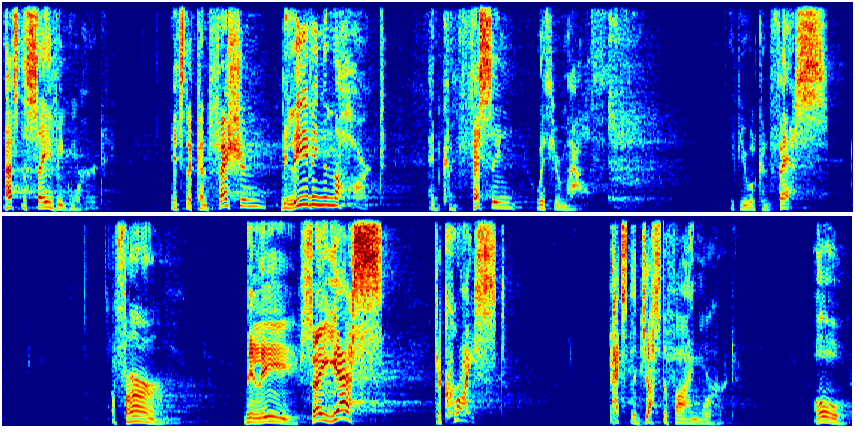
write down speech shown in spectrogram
That's the saving word. It's the confession, believing in the heart, and confessing with your mouth. If you will confess, affirm, believe, say yes to Christ, that's the justifying word. Oh,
